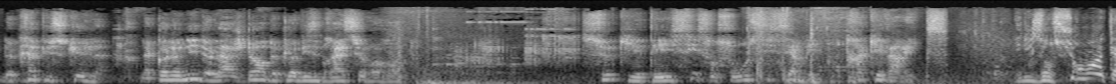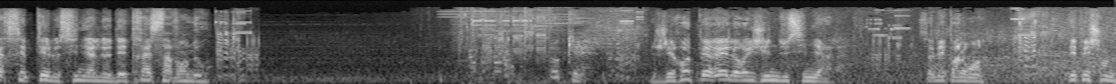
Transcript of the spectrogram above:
de Crépuscule, la colonie de l'âge d'or de Clovis Bray sur Europe. Ceux qui étaient ici s'en sont aussi servis pour traquer Varix. Ils ont sûrement intercepté le signal de détresse avant nous. Ok, j'ai repéré l'origine du signal. Ce n'est pas loin. Dépêchons-nous.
